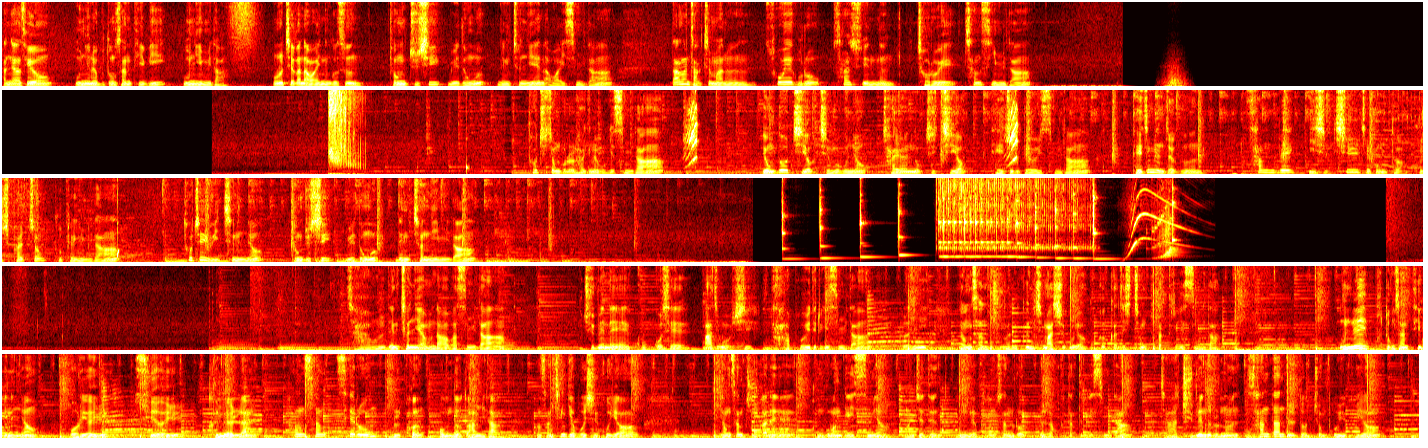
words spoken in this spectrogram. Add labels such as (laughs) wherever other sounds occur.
안녕하세요. 운인의 부동산 TV 운이입니다. 오늘 제가 나와 있는 것은 경주시 외동읍 냉천리에 나와 있습니다. 땅은 작지만은 소액으로 살 수 있는 절호의 찬스입니다. 토지 정보를 확인해 보겠습니다. 용도 지역 지목은요 자연 녹지 지역 대지로 되어 있습니다. 대지 면적은 327제곱미터 98.9평입니다. 토지의 위치는요 경주시 외동읍 냉천리입니다. 자 오늘 냉천리 한번 나와봤습니다. 주변에 곳곳에 빠짐없이 다 보여드리겠습니다. 그러니 영상 중간에 끊지 마시고요. 끝까지 시청 부탁드리겠습니다. 운의 부동산 TV는요 월요일, 수요일, 금요일 날 항상 새로운 물건 업로드합니다. 항상 챙겨 보시고요. 영상 중간에 궁금한 게 있으면 언제든 운의 부동산으로 연락 부탁드리겠습니다. 자 주변으로는 산단들도 좀 보이고요.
